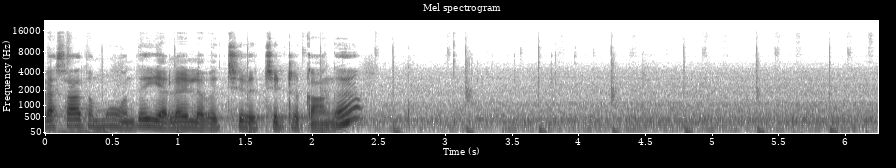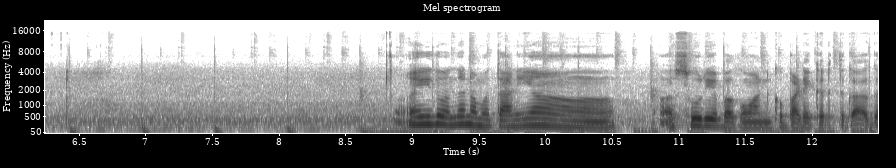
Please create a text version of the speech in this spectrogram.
பிரசாதமும் வந்து இலையில வச்சு வச்சிட்ருக்காங்க இது வந்து நம்ம தனியாக சூரிய பகவானுக்கு படைக்கிறதுக்காக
